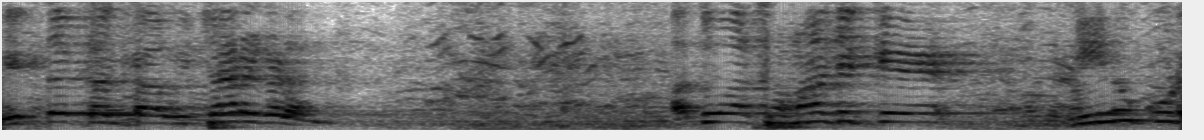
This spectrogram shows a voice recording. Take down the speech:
ಇರ್ತಕ್ಕಂಥ ವಿಚಾರಗಳನ್ನು ಅಥವಾ ಸಮಾಜಕ್ಕೆ ನೀನು ಕೂಡ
